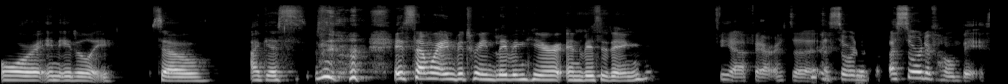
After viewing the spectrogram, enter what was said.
or in Italy. So I guess it's somewhere in between living here and visiting. Yeah, fair. It's a, a sort of a sort of home base.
